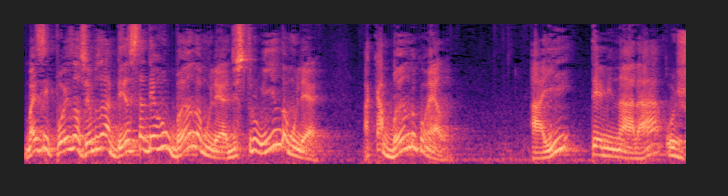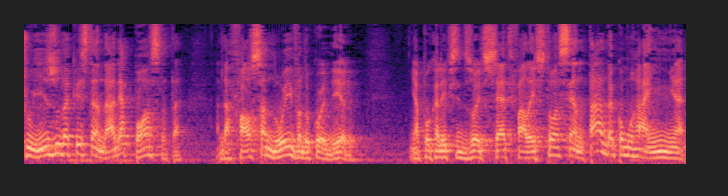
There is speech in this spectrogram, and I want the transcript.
mas depois nós vemos a besta derrubando a mulher, destruindo a mulher, acabando com ela. Aí terminará o juízo da cristandade apóstata. da falsa noiva do cordeiro. Em Apocalipse 18, 7 fala: Estou assentada como rainha,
